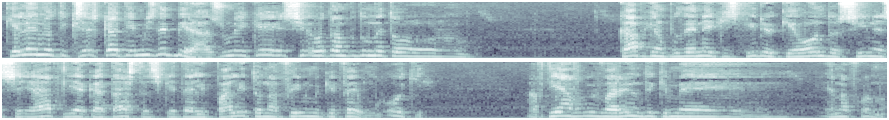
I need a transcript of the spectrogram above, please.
και λένε ότι ξέρεις κάτι, εμείς δεν πειράζουμε και όταν δούμε το κάποιον που δεν έχει στήριο και όντως είναι σε άθλια κατάσταση και τα λοιπά, τον αφήνουμε και φεύγουμε. Όχι. Αυτοί οι άνθρωποι βαρύνονται και με ένα φόνο.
